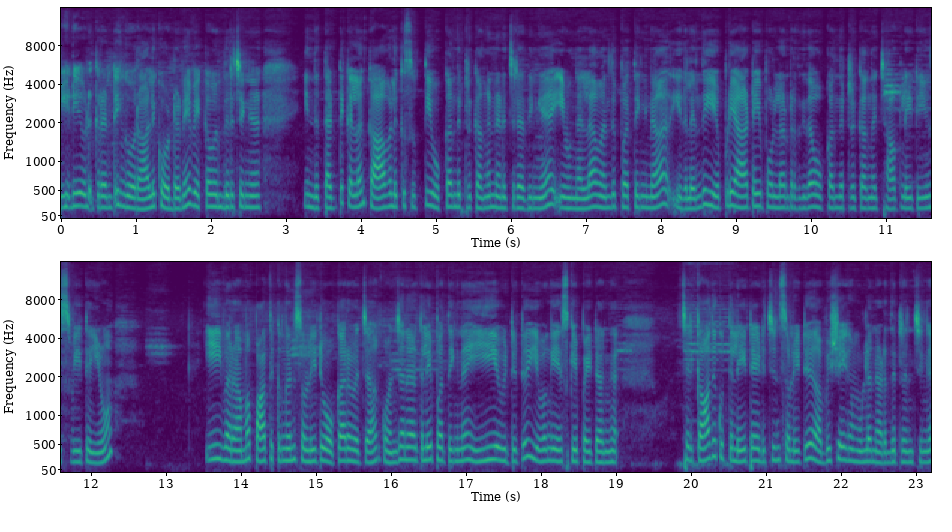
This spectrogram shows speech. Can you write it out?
வீடியோ எடுக்கிறேன்ட்டு இங்கே ஒரு ஆளுக்கு உடனே வெக்க வந்துருச்சுங்க. இந்த தட்டுக்கெல்லாம் காவலுக்கு சுற்றி உட்காந்துட்ருக்காங்கன்னு நினச்சிடாதீங்க. இவங்கெல்லாம் வந்து பார்த்திங்கன்னா இதுலேருந்து எப்படி ஆட்டையை போடலான்றதுக்கு தான் உட்காந்துட்ருக்காங்க சாக்லேட்டையும் ஸ்வீட்டையும் ஈ வராமல் பார்த்துக்குங்கன்னு சொல்லிட்டு உட்கார வச்சா கொஞ்ச நேரத்துலேயே பார்த்தீங்கன்னா ஈயை விட்டுட்டு இவங்க எஸ்கேப் ஆயிட்டாங்க. சரி காது குத்த லேட் ஆகிடுச்சின்னு சொல்லிட்டு அபிஷேகம் உள்ளே நடந்துட்டு இருந்துச்சுங்க.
